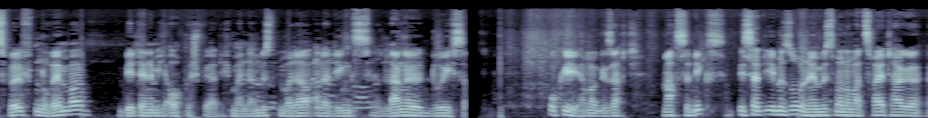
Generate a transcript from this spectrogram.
12. November wird der nämlich auch gesperrt. Ich meine, dann müssten wir da allerdings lange durch sein. Okay, haben wir gesagt, machst du nichts. Ist halt eben so. Und ne? dann müssen wir nochmal zwei Tage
